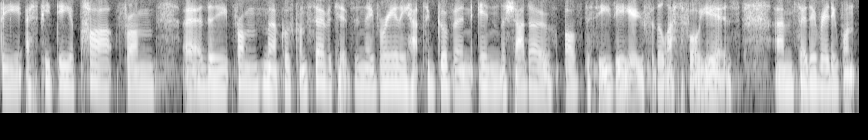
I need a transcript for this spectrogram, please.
the SPD apart from uh, the from Merkel's Conservatives, and they've really had to govern in the shadow of the CDU for the last four years. Um, so they really want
